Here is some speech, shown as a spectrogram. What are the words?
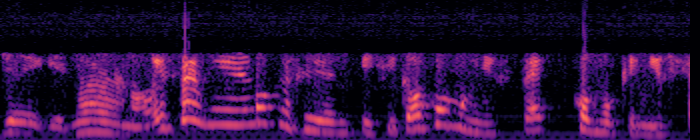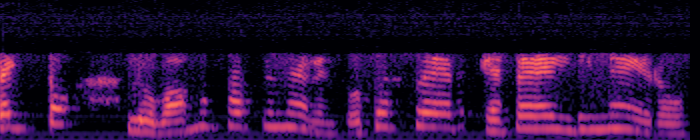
llegue, no, no, no, ese dinero que se identificó como, en efecto, como que en efecto lo vamos a tener, entonces ese es el dinero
